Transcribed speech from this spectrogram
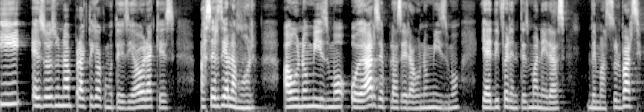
Y eso es una práctica, como te decía ahora, que es hacerse al amor a uno mismo o darse placer a uno mismo. Y hay diferentes maneras de masturbarse.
